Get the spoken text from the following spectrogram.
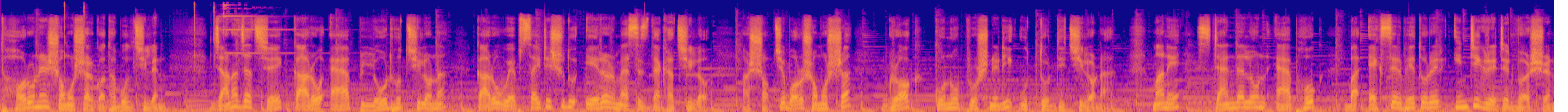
ধরনের সমস্যার কথা বলছিলেন? জানা যাচ্ছে কারও অ্যাপ লোড হচ্ছিল না, কারও ওয়েবসাইটে শুধু এরর মেসেজ দেখাচ্ছিল, আর সবচেয়ে বড় সমস্যা, গ্রক কোনো প্রশ্নেরই উত্তর দিচ্ছিল না। মানে স্ট্যান্ডালোন অ্যাপ হোক বা এক্সের ভেতরের ইন্টিগ্রেটেড ভার্সন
